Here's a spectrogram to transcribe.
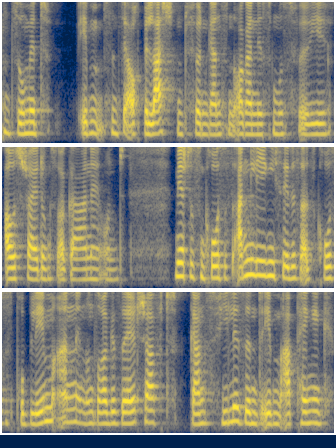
und somit eben sind sie auch belastend für den ganzen Organismus, für die Ausscheidungsorgane und mir ist das ein großes Anliegen. Ich sehe das als großes Problem an in unserer Gesellschaft. Ganz viele sind eben abhängig.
